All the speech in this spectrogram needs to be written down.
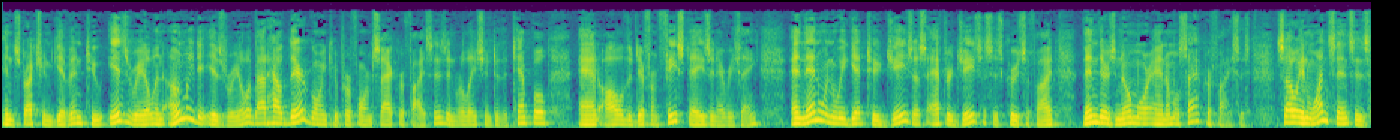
instruction given to Israel and only to Israel about how they're going to perform sacrifices in relation to the temple and all of the different feast days and everything. And then when we get to Jesus, after Jesus is crucified, then there's no more animal sacrifices. So, in one sense, as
